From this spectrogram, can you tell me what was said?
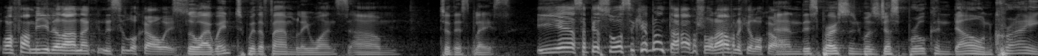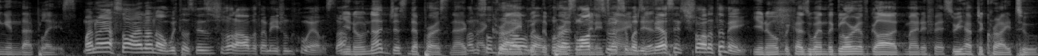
com a família lá na- nesse local aí. So I went with a family once um, to this place, E essa pessoa se quebrantava, chorava naquele local. and this person was just broken down, crying in that place. Mas não é só ela, não. Muitas vezes eu chorava também junto com elas, tá? You know, not just the person. I, não I cried durão, with não. the Quando a person glória many do Senhor se times. yes? manifesta, a gente chora também. You know, because when the glory of God manifests, we have to cry too.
